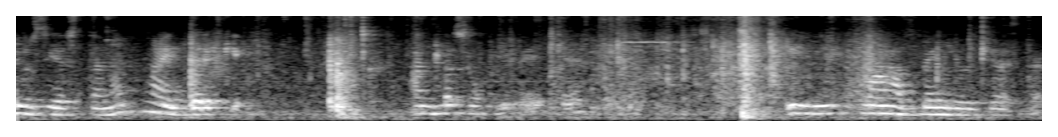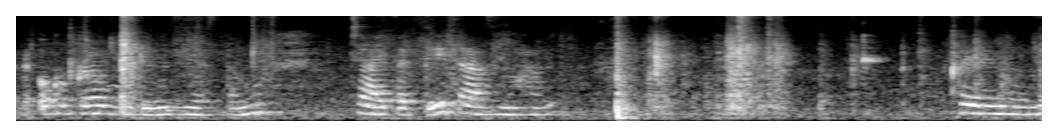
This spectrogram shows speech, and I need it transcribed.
యూజ్ చేస్తాను మా ఇద్దరికి. అంట్లో సోప్ అయితే ఇది మా హస్బెండ్ యూజ్ చేస్తాడు. ఒక్కొక్కరు ఒకటి యూజ్ చేస్తాము. చాయ్ పత్తి తాజ్ మహల్. ఫెయిర్ అండ్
